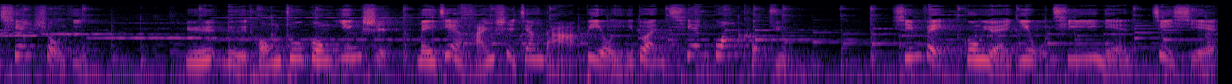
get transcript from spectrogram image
谦受益。与吕同诸公应试，每见寒士将达，必有一段谦光可居。辛未，公元一五七一年，季协，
